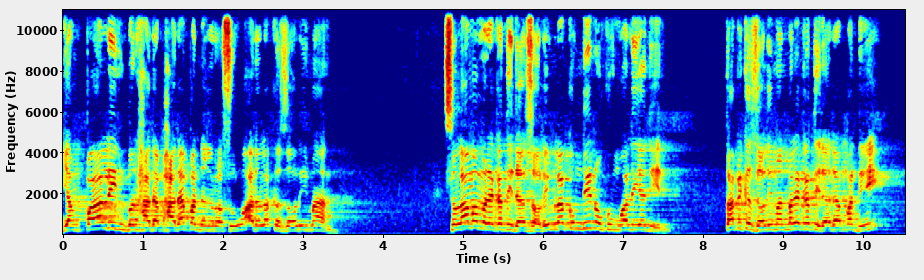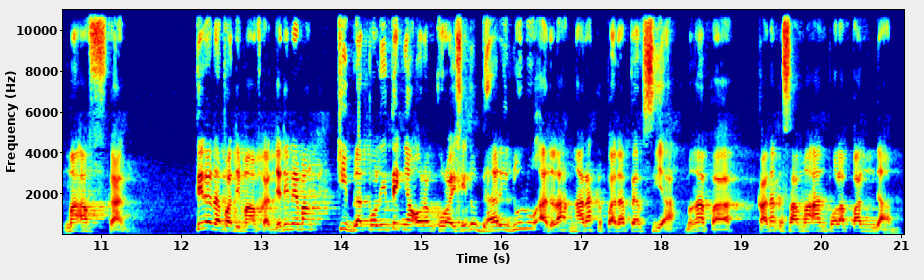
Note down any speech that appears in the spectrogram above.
yang paling berhadap-hadapan dengan Rasulullah adalah kezaliman. Selama mereka tidak zalim, lakum dinukum waliyadin. Tapi kezaliman mereka tidak dapat dimaafkan. Tidak dapat dimaafkan. Jadi memang kiblat politiknya orang Quraisy itu dari dulu adalah mengarah kepada Persia. Mengapa? Karena kesamaan pola pandang.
